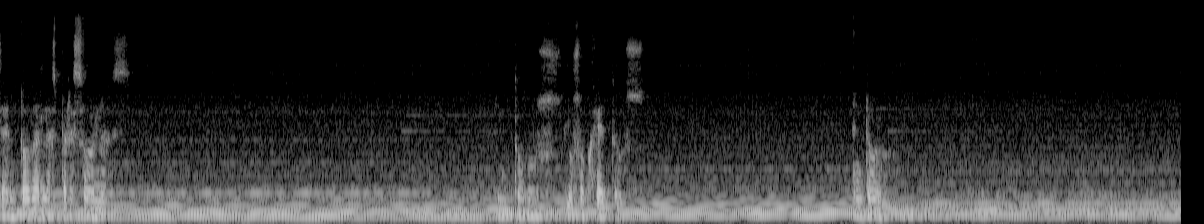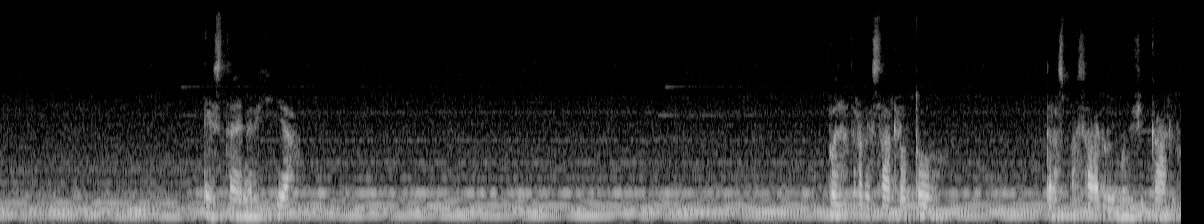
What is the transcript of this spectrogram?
En todas las personas, en todos los objetos, en todo. Esta energía puede atravesarlo todo, traspasarlo y modificarlo.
